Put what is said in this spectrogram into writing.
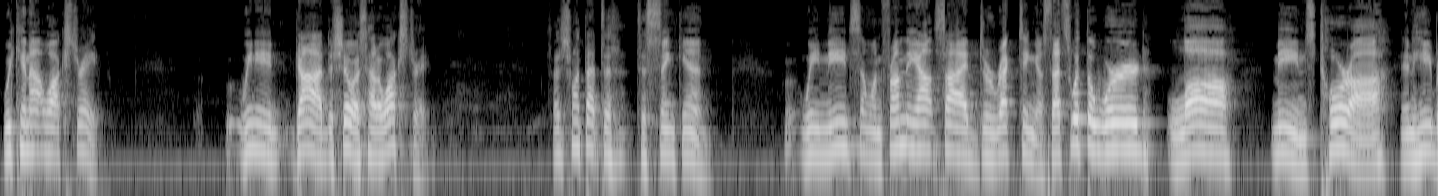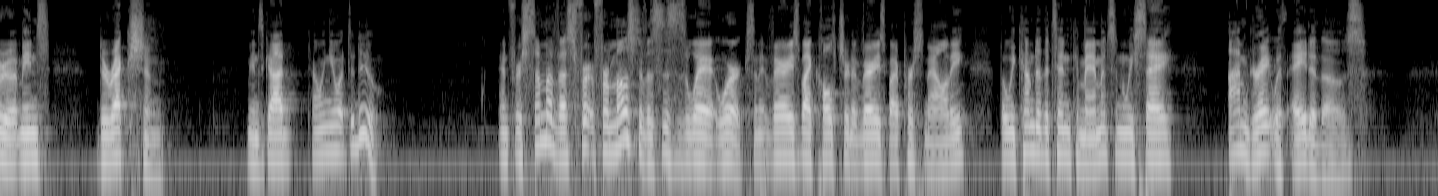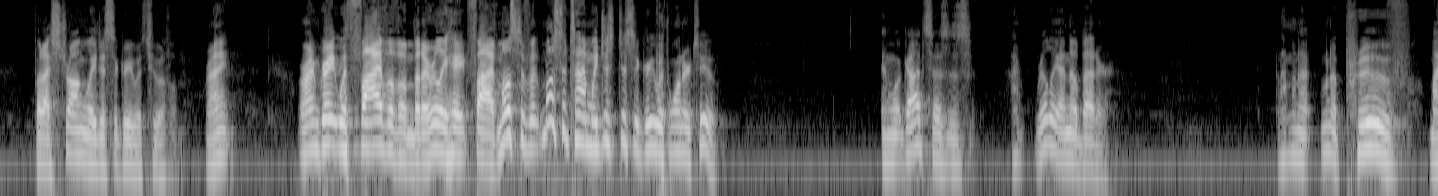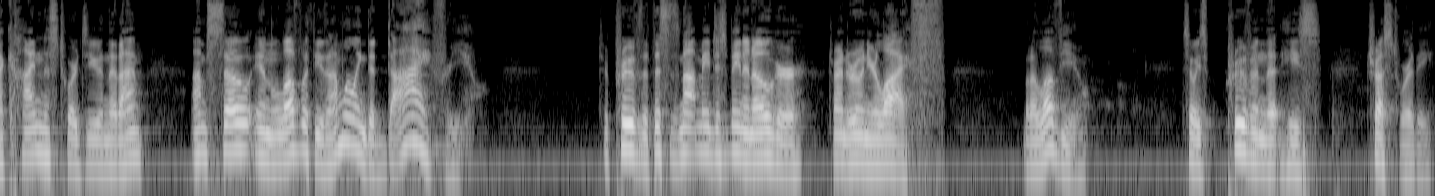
We cannot walk straight we need God to show us how to walk straight. So I just want that to, to sink in. We need someone from the outside directing us. That's what the word law means. Torah in Hebrew, it means direction. It means God telling you what to do. And for some of us, for, for most of us, this is the way it works. And it varies by culture and it varies by personality. But we come to the Ten Commandments and we say, I'm great with eight of those, but I strongly disagree with two of them, right? Or I'm great with five of them, but I really hate five. Most of, it, most of the time, we just disagree with one or two. And what God says is, really, I know better. And I'm going to prove my kindness towards you and that I'm, I'm so in love with you that I'm willing to die for you. To prove that this is not me just being an ogre trying to ruin your life, but I love you. So he's proven that he's trustworthy.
